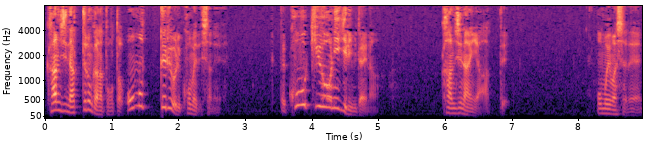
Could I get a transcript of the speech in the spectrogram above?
感じになってるんかなと思ったら、思ってるより米でしたね。高級おにぎりみたいな感じなんやって思いましたね。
